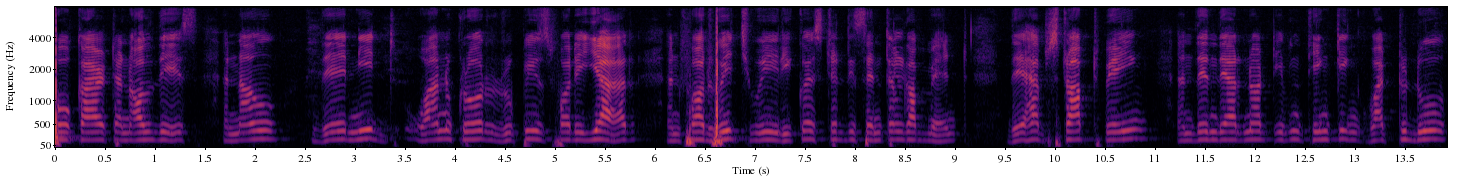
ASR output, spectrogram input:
folk art and all this, and now they need one crore rupees for a year, and for which we requested the central government. They have stopped paying, and then they are not even thinking what to do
